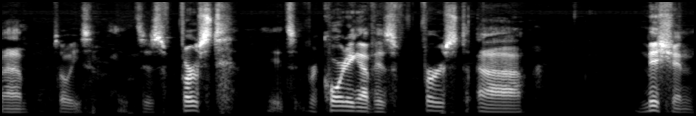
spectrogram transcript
Um, so he's it's his first it's recording of his first uh, mission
